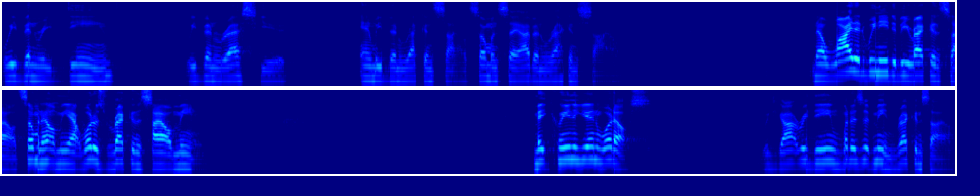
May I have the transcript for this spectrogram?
We've been redeemed, we've been rescued, and we've been reconciled. Someone say, I've been reconciled. Now, why did we need to be reconciled? Someone help me out. What does reconcile mean? Make clean again. What else? We got redeemed. What does it mean? Reconcile.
